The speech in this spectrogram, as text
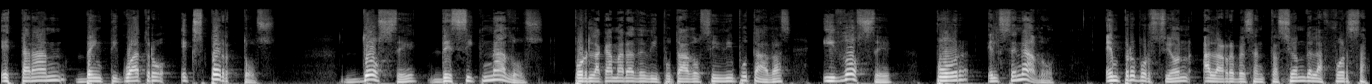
estarán 24 expertos, 12 designados por la Cámara de Diputados y Diputadas y 12 por el Senado, en proporción a la representación de las fuerzas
